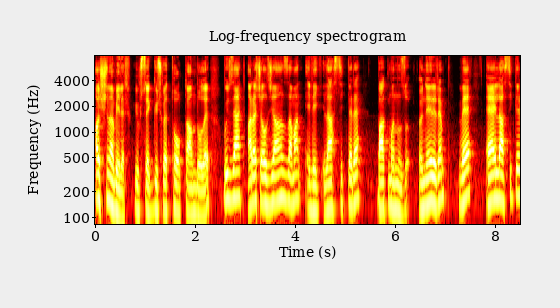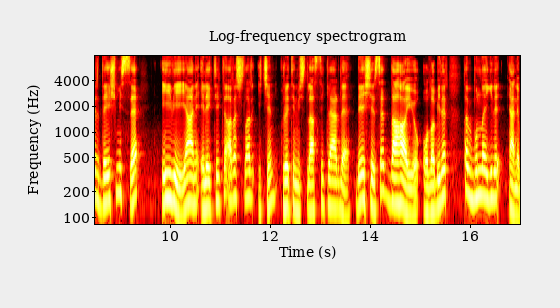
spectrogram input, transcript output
aşınabilir yüksek güç ve torktan dolayı. Bu yüzden araç alacağınız zaman lastiklere bakmanızı öneririm ve eğer lastikleri değişmişse EV yani elektrikli araçlar için üretilmiş lastiklerde değişirse daha iyi olabilir. Tabi bununla ilgili yani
